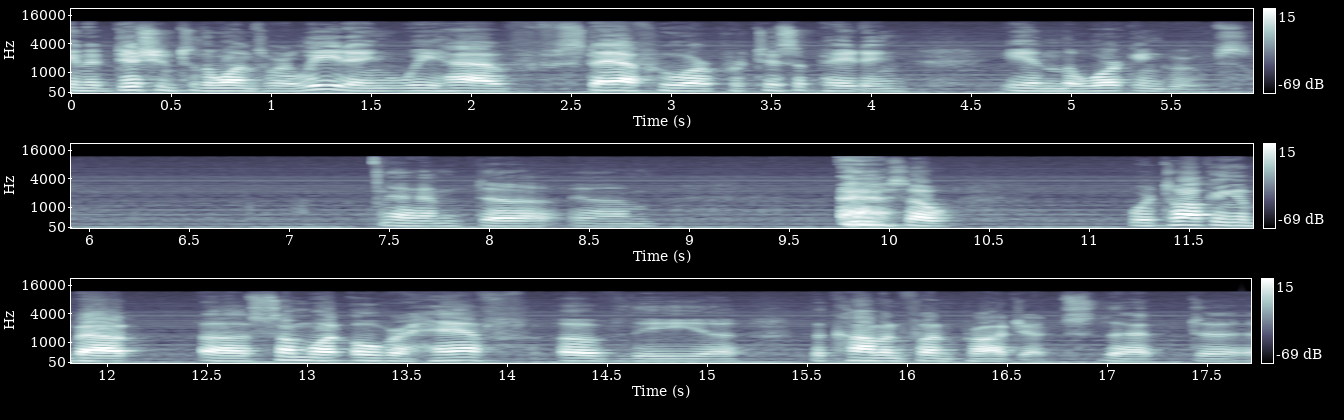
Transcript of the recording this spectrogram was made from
in addition to the ones we're leading, we have staff who are participating in the working groups. And uh, um, so we're talking about uh, somewhat over half of the, uh, the common fund projects that uh,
